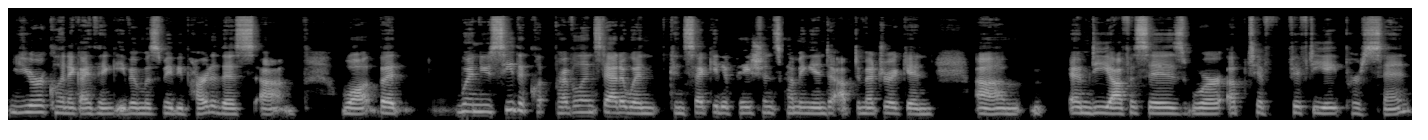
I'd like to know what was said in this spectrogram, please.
your clinic, I think, even was maybe part of this, um, Walt, but when you see the prevalence data when consecutive patients coming into optometric and um, MD offices were up to 58%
